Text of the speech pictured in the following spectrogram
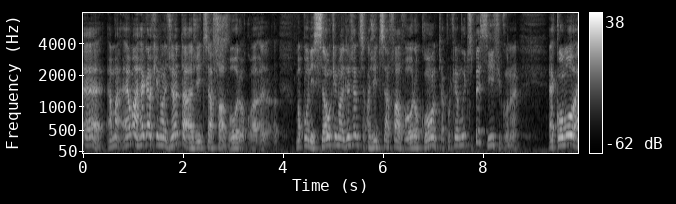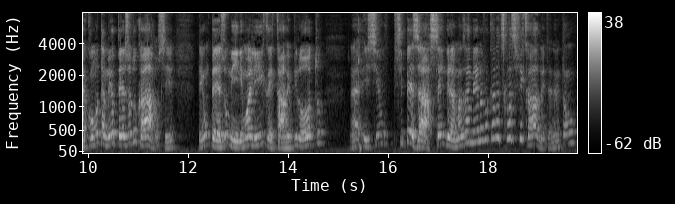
É, é uma, é uma regra que não adianta a gente ser a favor ou uma punição que não adianta a gente ser a favor ou contra, porque é muito específico, né? É como, é como também o peso do carro. Se tem um peso mínimo ali, carro e piloto, né? E se, se pesar 100 gramas a menos, o cara é desclassificado, entendeu? Então,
